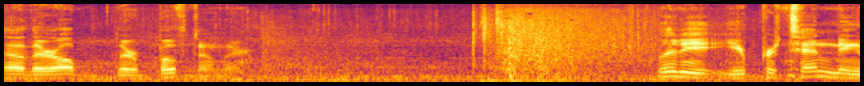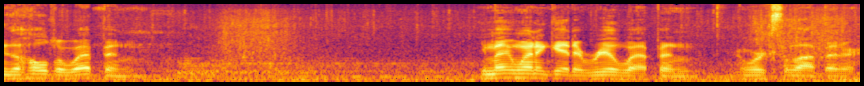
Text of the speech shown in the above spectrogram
Oh, they're all. They're both down there. Lydia, you're pretending to hold a weapon. You might want to get a real weapon. It works a lot better.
